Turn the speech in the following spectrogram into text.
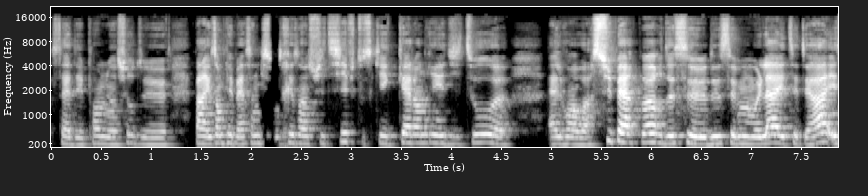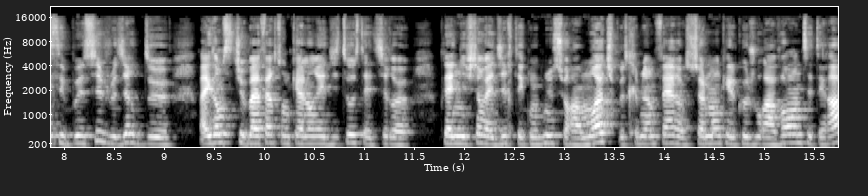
ça dépend bien sûr de, par exemple, les personnes qui sont très intuitives, tout ce qui est calendrier édito, euh, elles vont avoir super peur de ce, de ce mot-là, etc. Et c'est possible, je veux dire, de, par exemple, si tu veux pas faire ton calendrier édito, c'est-à-dire euh, planifier, on va dire, tes contenus sur un mois, tu peux très bien le faire seulement quelques jours avant, etc.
